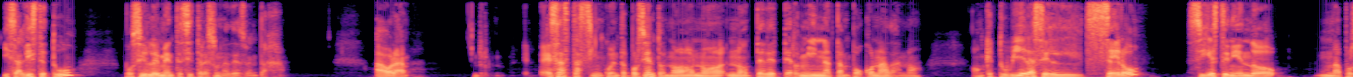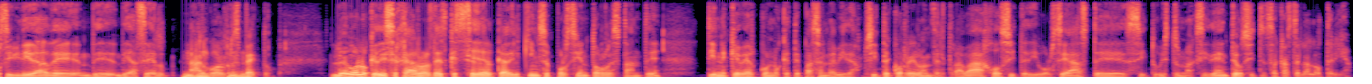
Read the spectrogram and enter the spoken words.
y saliste tú, posiblemente sí traes una desventaja. Ahora, es hasta 50%, no, no, no te determina tampoco nada, ¿no? Aunque tuvieras el cero, sigues teniendo una posibilidad de, de- de hacer algo al respecto. Luego lo que dice Harvard es que cerca del 15% restante tiene que ver con lo que te pasa en la vida. Si te corrieron del trabajo, si te divorciaste, si tuviste un accidente o si te sacaste la lotería.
